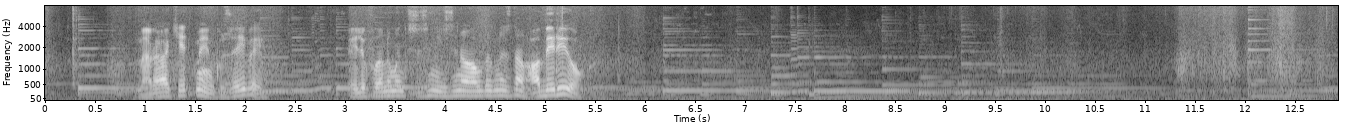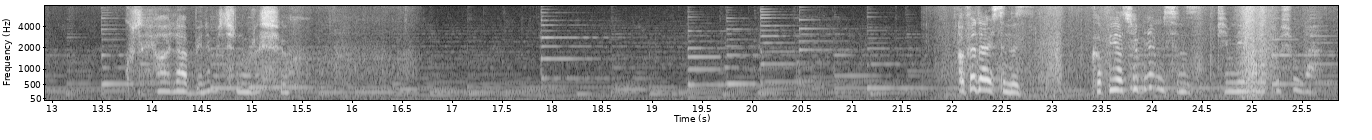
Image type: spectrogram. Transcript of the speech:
Merak etmeyin Kuzey Bey. Elif Hanım'ın sizin izin aldığınızdan haberi yok. Hala benim için uğraşıyor. Affedersiniz. Kapıyı açabilir misiniz? Kimliğimi unutmuşum da.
